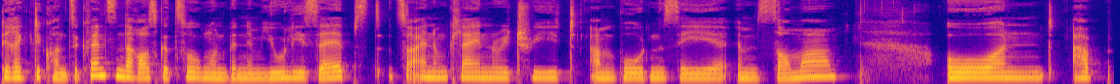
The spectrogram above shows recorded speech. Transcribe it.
direkt die Konsequenzen daraus gezogen und bin im Juli selbst zu einem kleinen Retreat am Bodensee im Sommer und habe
